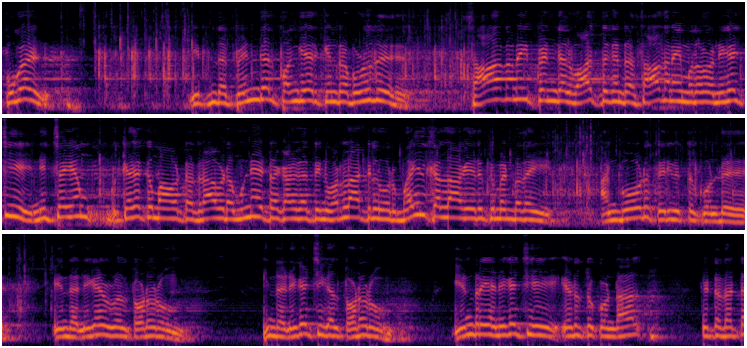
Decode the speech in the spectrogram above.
புகழ் இந்த பெண்கள் பங்கேற்கின்ற பொழுது சாதனை பெண்கள் வாழ்த்துகின்ற சாதனை முதல்வர் நிகழ்ச்சி நிச்சயம் கிழக்கு மாவட்ட திராவிட முன்னேற்ற கழகத்தின் வரலாற்றில் ஒரு மைல் கல்லாக இருக்கும் என்பதை அன்போடு தெரிவித்துக் கொண்டு இந்த நிகழ்வுகள் தொடரும். இந்த நிகழ்ச்சிகள் தொடரும். இன்றைய நிகழ்ச்சியை எடுத்துக்கொண்டால் கிட்டத்தட்ட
